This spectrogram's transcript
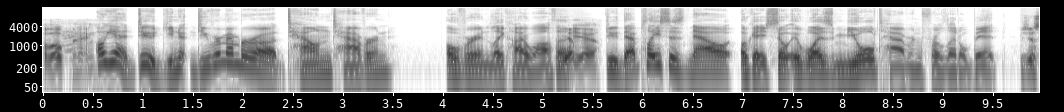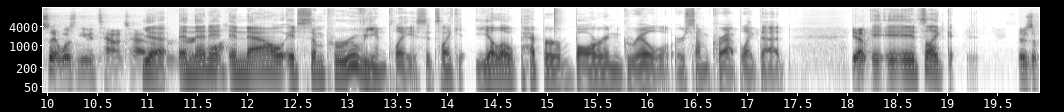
of opening. Oh yeah, dude, you know do you remember uh Town Tavern over in Lake Hiawatha? Yep. Yeah. Dude, that place is now okay, so it was Mule Tavern for a little bit. You just said it wasn't even Town Tavern. yeah, for and then long. it and now it's some Peruvian place. It's like Yellow Pepper Bar and Grill or some crap like that. Yep. I- I- it's like There's a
